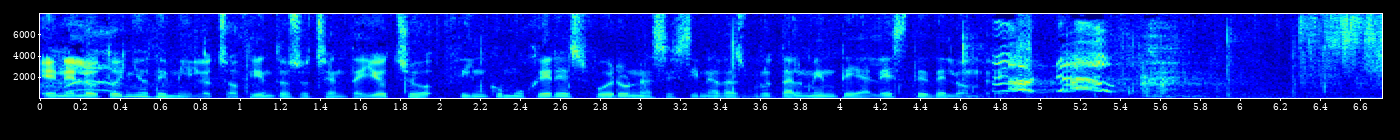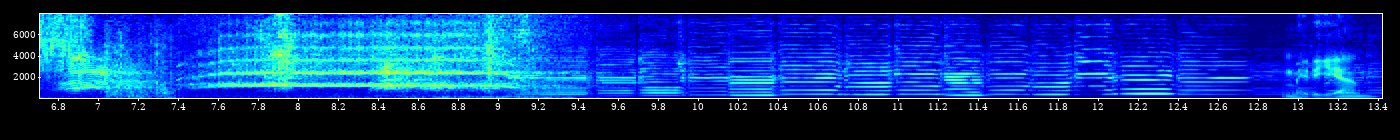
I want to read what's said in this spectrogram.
En el otoño de 1888, cinco mujeres fueron asesinadas brutalmente al este de Londres. Mary Ann,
